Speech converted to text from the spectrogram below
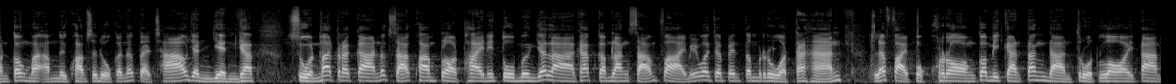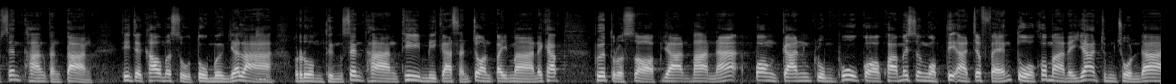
รต้องมาอำนวยความสะดวกกันตั้งแต่เช้ายันเย็นครับส่วนมาตรการรักษาความปลอดภัยในตัวเมืองยะลาครับกำลัง 3 ฝ่ายไม่ว่าจะเป็นตำรวจทหาร และฝ่ายปกครองก็มีการตั้งด่านตรวจลอยตามเส้นทางต่างๆ ที่จะเข้ามาสู่ตัวเมืองยะลา รวมถึงเส้นทางที่มีการสัญจรไปมานะครับ เพื่อตรวจสอบยานพาหนะ ป้องกันกลุ่มผู้ก่อความไม่สงบที่อาจจะแฝงตัวเข้ามาในย่านชุมชนได้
